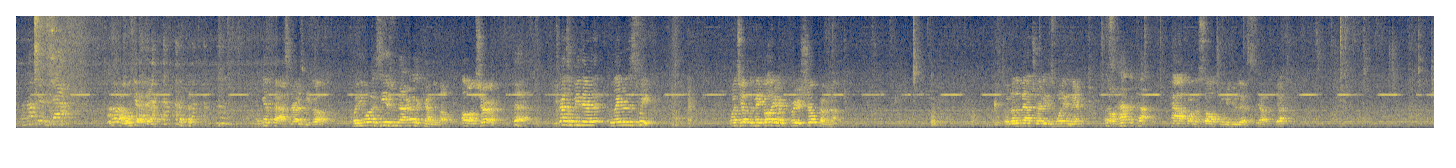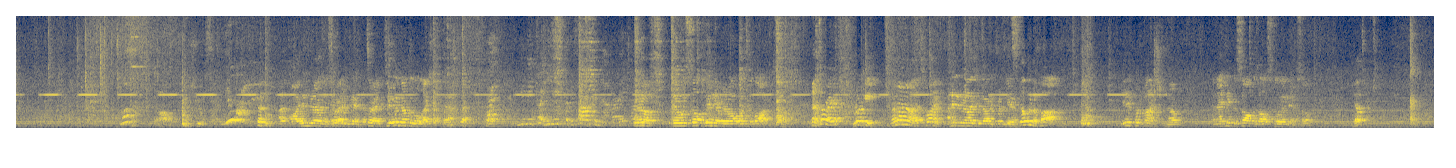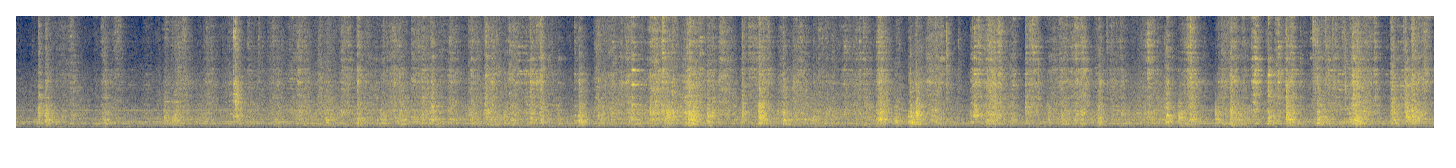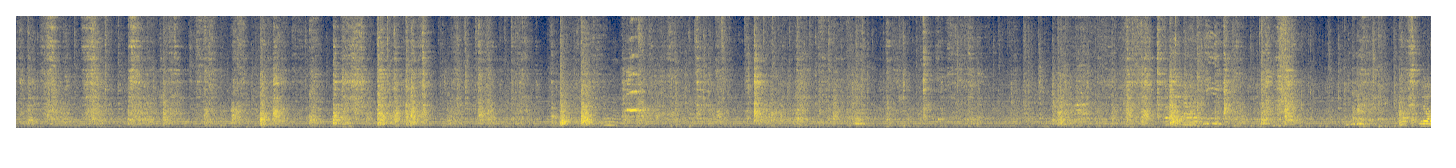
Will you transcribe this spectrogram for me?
I'm not very fast. No, no, we'll get there. We'll get faster as we go. What do you wanna see us with our other kettle though? Oh, I'm sure. You guys will be there later this week. Once you have to make all your, for your show coming up. So another batch ready, there's one in there. So half a cup. Half on the salt when we do this. Yep. Yep. Look, Oh, shoot. you are, I, oh, I didn't realize, that's all right. Yeah, That's all right. So you only dumped a little extra. what, you need to, you need to put the salt in that, right? No, no, there was salt in there, but it all went to the bottom, so. That's all right. Rookie. No, no, no, that's fine. I didn't realize we'd already put it in. It's still gonna pop. You didn't put much. No. And I think the salt is all still in there, so. Yep.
